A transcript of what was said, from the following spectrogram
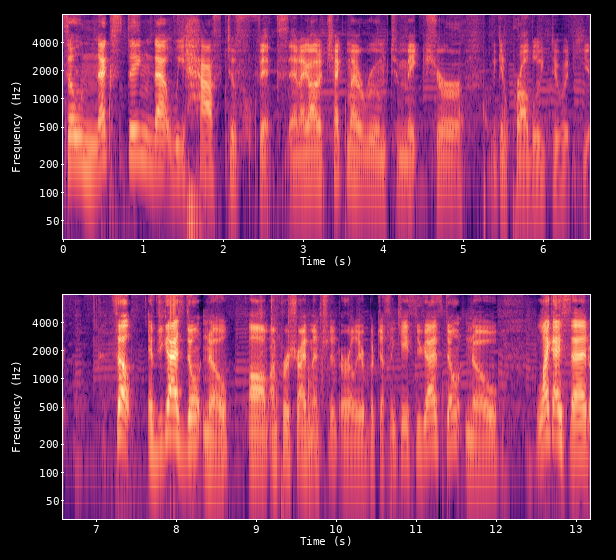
so next thing that we have to fix, and I gotta check my room to make sure we can probably do it here. So, if you guys don't know, um, I'm pretty sure I mentioned it earlier, but just in case you guys don't know, like I said,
